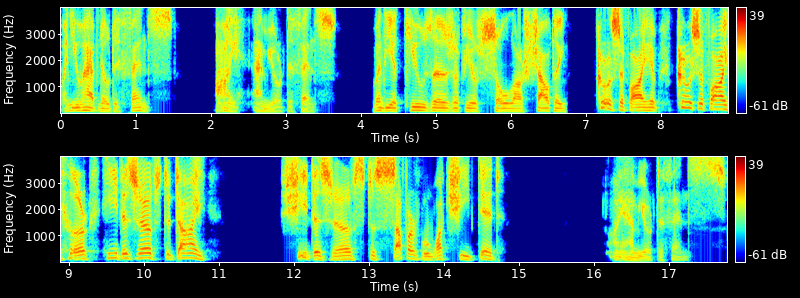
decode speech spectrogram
When you have no defense, I am your defense. When the accusers of your soul are shouting, Crucify him, crucify her, he deserves to die. She deserves to suffer for what she did. I am your defense.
